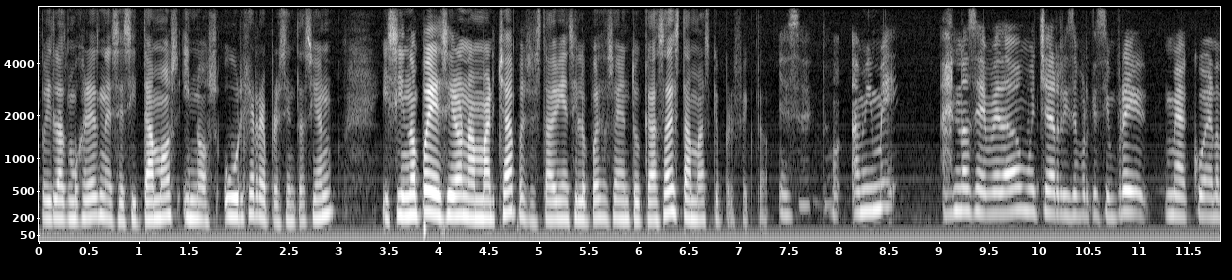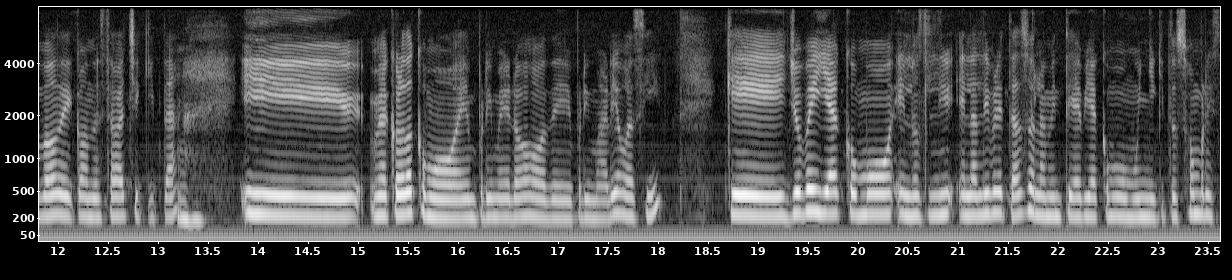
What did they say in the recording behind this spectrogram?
pues las mujeres necesitamos y nos urge representación. Y si no puedes ir a una marcha, pues está bien, si lo puedes hacer en tu casa, está más que perfecto. Exacto. A mí me, no sé, me daba mucha risa porque siempre me acuerdo de cuando estaba chiquita y me acuerdo como en primero de primaria o así que yo veía como en, los en las libretas solamente había como muñequitos hombres.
